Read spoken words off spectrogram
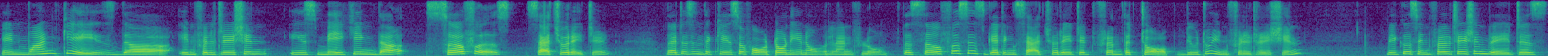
In one case the infiltration is making the surface saturated that is in the case of Hortonian overland flow, the surface is getting saturated from the top due to infiltration because infiltration rate is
